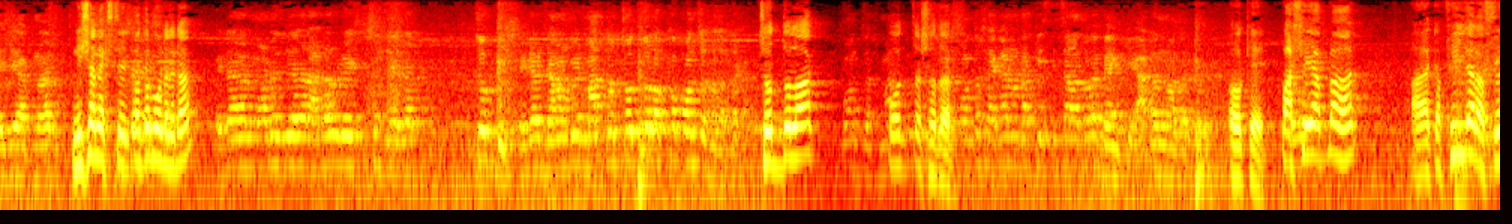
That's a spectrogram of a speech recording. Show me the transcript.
এই যে আপনার নিশান এক্সটেজ কত মডেল এটা? এটার মডেল দুই হাজার আঠারো রেজিস্ট্রেশন দুই হাজার চব্বিশ। এটার ডাউন পেমেন্ট মাত্র চোদ্দ লক্ষ পঞ্চাশ হাজার টাকা। চোদ্দ লাখ পঞ্চাশ পঞ্চাশ হাজার। পঞ্চাশ একান্নটা কিস্তি চালাতে হবে ব্যাংকে আটান্ন হাজার ওকে পাশেই আপনার আর একটা ফিল্ডার আছে।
